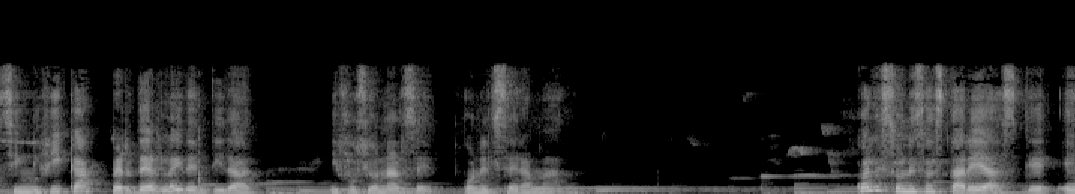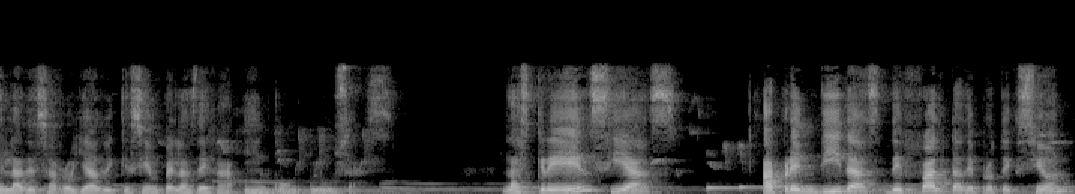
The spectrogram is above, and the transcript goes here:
significa perder la identidad y fusionarse con el ser amado. ¿Cuáles son esas tareas que él ha desarrollado y que siempre las deja inconclusas? Las creencias aprendidas de falta de protección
